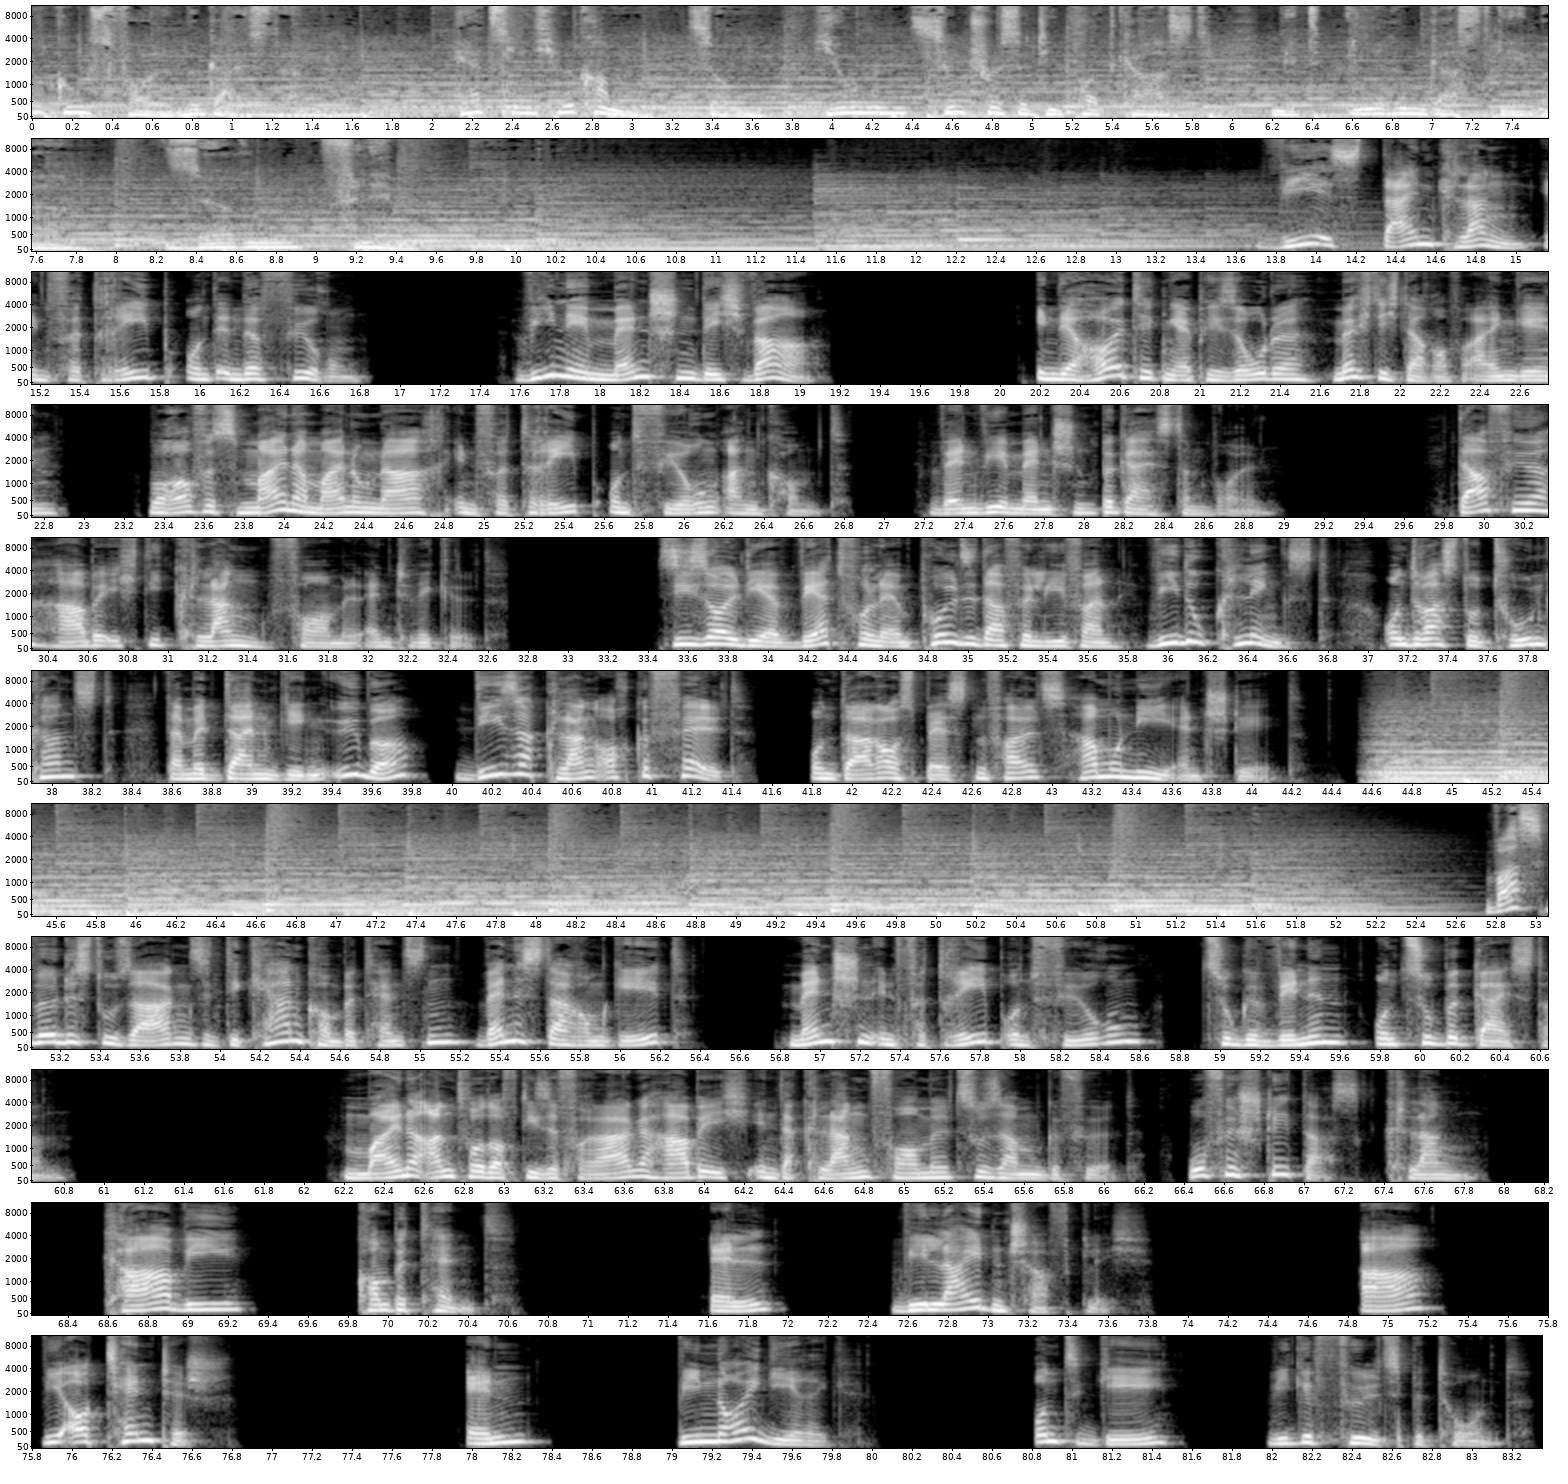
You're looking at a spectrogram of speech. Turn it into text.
wirkungsvoll begeistern. Herzlich willkommen zum Human Centricity Podcast mit Ihrem Gastgeber Sören Flimm. Wie ist dein Klang in Vertrieb und in der Führung? Wie nehmen Menschen dich wahr? In der heutigen Episode möchte ich darauf eingehen, worauf es meiner Meinung nach in Vertrieb und Führung ankommt, wenn wir Menschen begeistern wollen. Dafür habe ich die Klangformel entwickelt. Sie soll dir wertvolle Impulse dafür liefern, wie du klingst und was du tun kannst, damit deinem Gegenüber dieser Klang auch gefällt und daraus bestenfalls Harmonie entsteht. Was würdest du sagen, sind die Kernkompetenzen, wenn es darum geht, Menschen in Vertrieb und Führung zu gewinnen und zu begeistern? Meine Antwort auf diese Frage habe ich in der Klangformel zusammengeführt. Wofür steht das? Klang. K wie kompetent. L wie leidenschaftlich. A wie authentisch. N wie neugierig. Und G wie gefühlsbetont.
